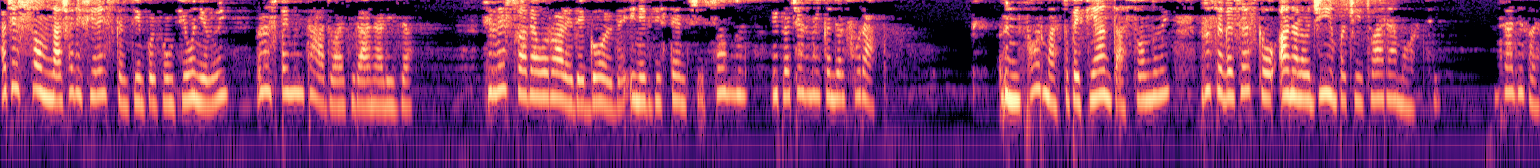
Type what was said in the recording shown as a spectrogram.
Acest somn, așa de firesc în timpul funcțiunii lui, îl înspăimânta a doua zi la analiză. Silvestru avea oroare de gol, de inexistent și somnul îi plăcea numai când îl fura. În forma stupefiantă a somnului, vrut să găsească o analogie împăciuitoare a morții. Într-adevăr,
